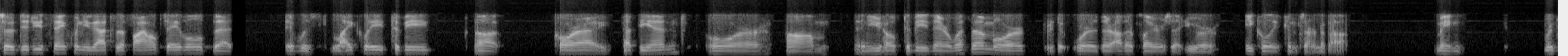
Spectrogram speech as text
So, did you think when you got to the final table that it was likely to be uh, Koray at the end, or um, and you hope to be there with them, or were there other players that you were equally concerned about? I mean, reg-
